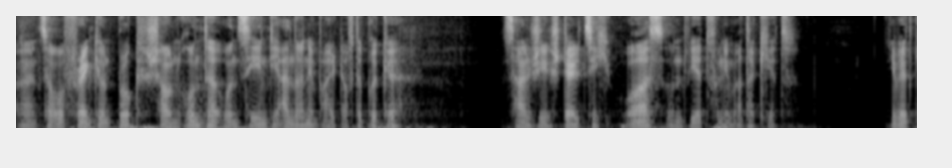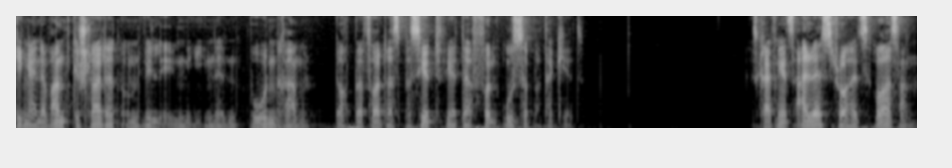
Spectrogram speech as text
Äh, Zoro, Frankie und Brooke schauen runter und sehen die anderen im Wald auf der Brücke. Sanji stellt sich Ors und wird von ihm attackiert. Er wird gegen eine Wand geschleudert und will ihn in den Boden rammen. Doch bevor das passiert, wird er von Usopp attackiert. Es greifen jetzt alle Straw Hats Ors an.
